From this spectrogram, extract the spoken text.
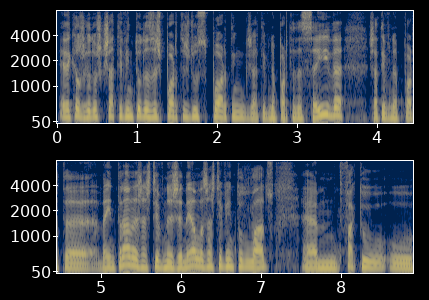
é daqueles jogadores que já esteve em todas as portas do Sporting, já esteve na porta da saída, já esteve na porta da entrada, já esteve na janela, já esteve em todo lado. Um, de facto, o,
